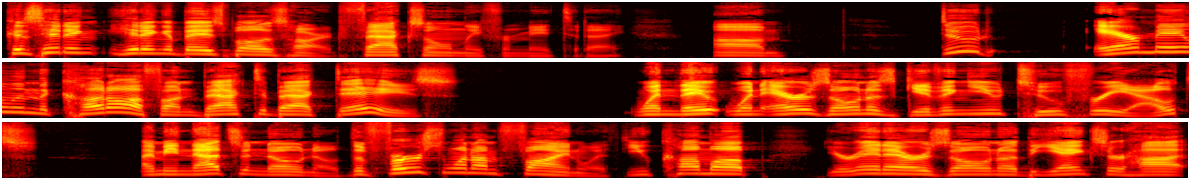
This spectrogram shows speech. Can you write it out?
because hitting hitting a baseball is hard. Facts only for me today. Um, dude, airmailing the cutoff on back to back days when they when Arizona's giving you two free outs. I mean, that's a no no. The first one I'm fine with. You come up, you're in Arizona, the Yanks are hot,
